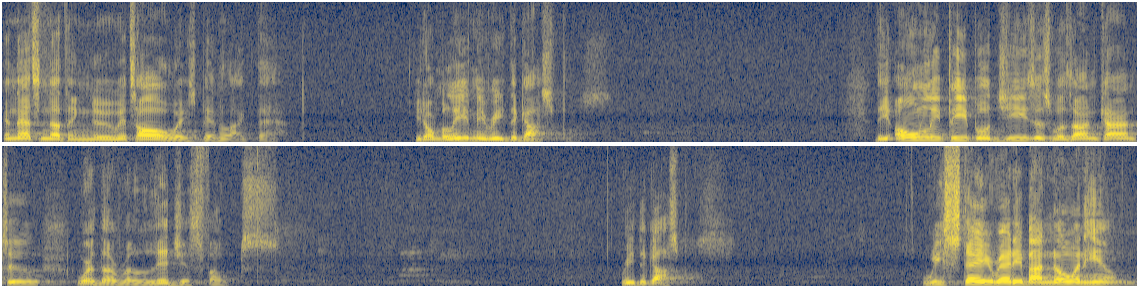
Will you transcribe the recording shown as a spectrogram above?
And that's nothing new, it's always been like that. You don't believe me? Read the Gospels. The only people Jesus was unkind to were the religious folks. Read the Gospels. We stay ready by knowing Him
